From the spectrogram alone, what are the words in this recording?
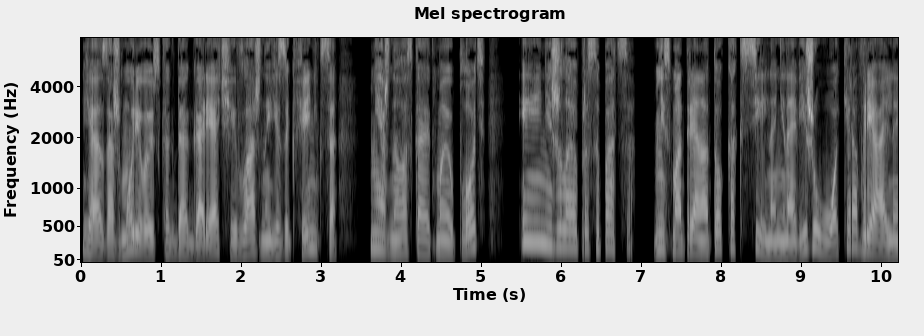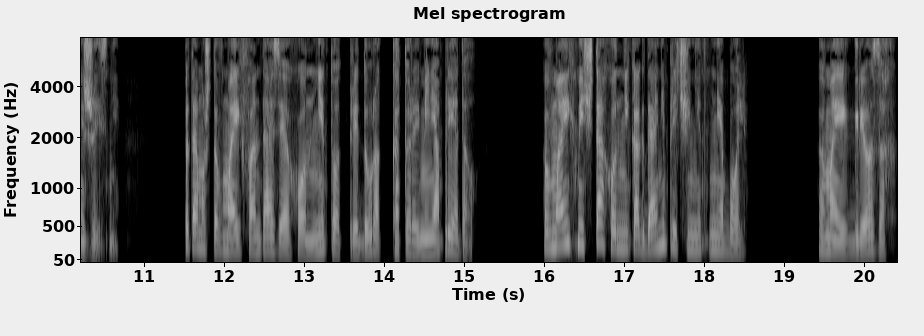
Я зажмуриваюсь, когда горячий и влажный язык Феникса нежно ласкает мою плоть, и не желаю просыпаться, несмотря на то, как сильно ненавижу Уокера в реальной жизни потому что в моих фантазиях он не тот придурок, который меня предал. В моих мечтах он никогда не причинит мне боль. В моих грезах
